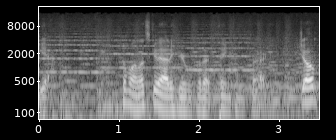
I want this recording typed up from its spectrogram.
Yeah. Come on, let's get out of here before that thing comes back. Jump!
